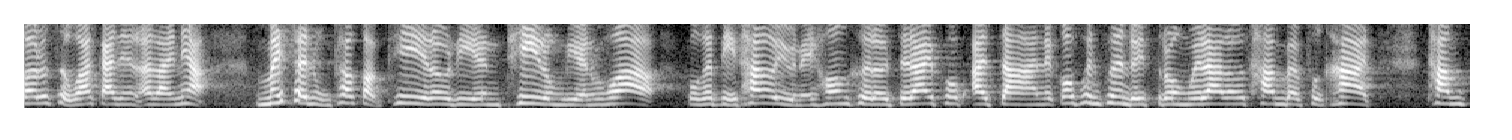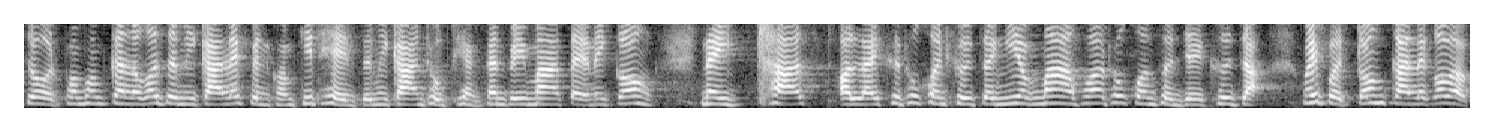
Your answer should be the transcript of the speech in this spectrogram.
ก็รู้สึกว่าการเรียนออนไลน์เนี่ยไม่สนุกเท่ากับที่เราเรียนที่โรงเรียนเพราะว่าปกติถ้าเราอยู่ในห้องคือเราจะได้พบอาจารย์ แล้วก็เพื่อนๆ โดยตรงเวลาเราทำแบบฝึกหัด ทำโจทย์พร้อมๆกันแล้วก็จะมีการแลกเปลี่ยนความคิดเห็น จะมีการถกเถียงกันไปมา แต่ในกล้องในคลาสออนไลน์คือทุกคนคือจะเงียบมากเพราะว่าทุกคนส่วนใหญ่คือจะไม่เปิดกล้องกัน แล้วก็แบบ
